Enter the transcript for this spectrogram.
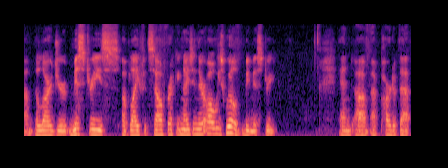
um, the larger mysteries of life itself, recognizing there always will be mystery and um, a part of that,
